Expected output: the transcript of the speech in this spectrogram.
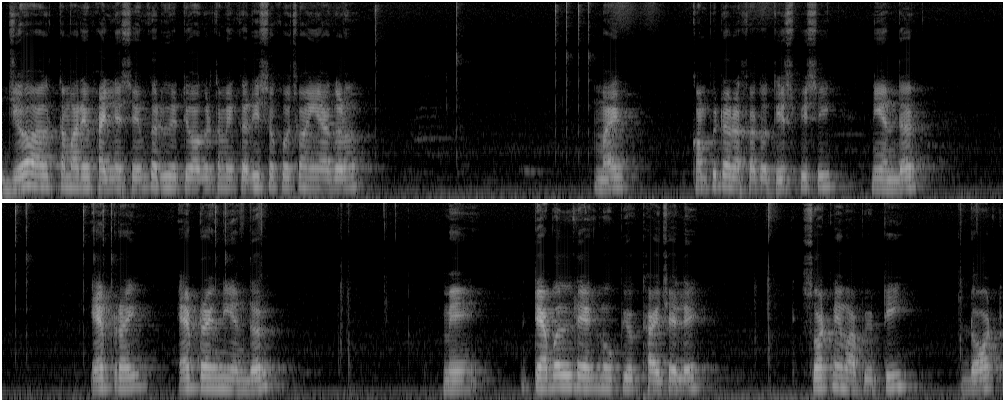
જો તમારે ફાઇલને સેવ કરવી હોય તેવો આગળ તમે કરી શકો છો. અહીં આગળ માય કમ્પ્યુટર અથવા તો ધીસ પીસીની અંદર એપ ડ્રાઈવ એપ ડ્રાઈવની અંદર મેં ટેબલ ટેગનો ઉપયોગ થાય છે એટલે શોર્ટ નેમ આપ્યું ટી ડોટ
